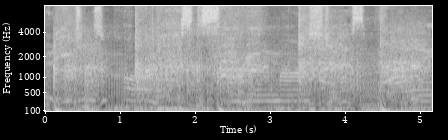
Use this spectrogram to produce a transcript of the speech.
Legions upon us. Descending monsters. Battling.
